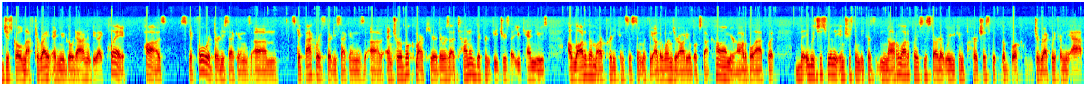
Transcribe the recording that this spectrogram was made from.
just go left to right, and you'd go down and be like, play, pause, skip forward 30 seconds, um, skip backwards 30 seconds, uh, enter a bookmark here. There was a ton of different features that you can use. A lot of them are pretty consistent with the other ones, your audiobooks.com, your Audible app, but it was just really interesting because not a lot of places start out where you can purchase the book directly from the app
